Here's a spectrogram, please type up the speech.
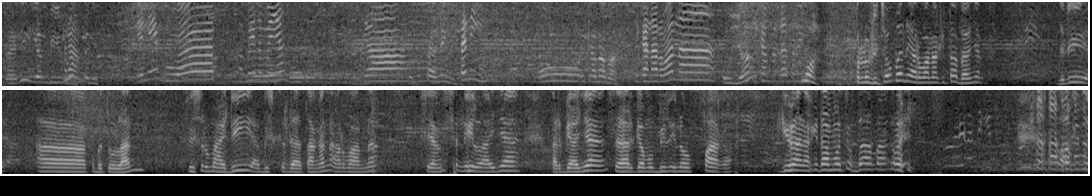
Nah, ini yang biru apa nih? Ini buat apa yang namanya? Yang Untuk tanning. tanning, Oh, ikan apa? ikan arwana, Oh ya? ikan predator ini. Wah, perlu dicoba nih arwana kita banyak. Jadi eh, kebetulan Room ID habis kedatangan arwana yang senilainya harganya seharga mobil Innova kak. Gimana kita mau coba apa? Wes. Gitu. Oh gitu.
